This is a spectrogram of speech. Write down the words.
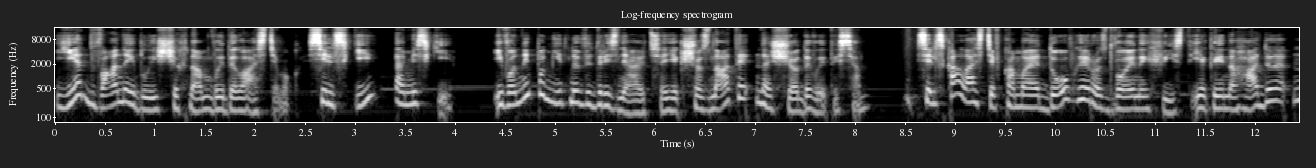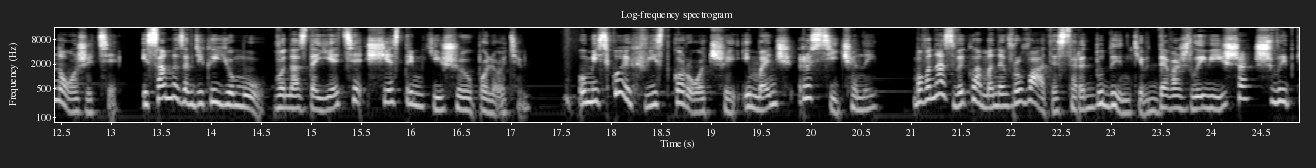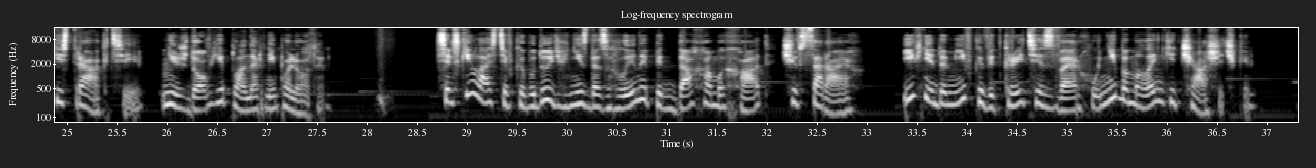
Є два найближчих нам види ластівок сільські та міські, і вони помітно відрізняються, якщо знати на що дивитися. Сільська ластівка має довгий роздвоєний хвіст, який нагадує ножиці, і саме завдяки йому вона здається ще стрімкішою у польоті. У міської хвіст коротший і менш розсічений, бо вона звикла маневрувати серед будинків, де важливіша швидкість реакції, ніж довгі планерні польоти. Сільські ластівки будують гнізда з глини під дахами хат чи в сараях. Їхні домівки відкриті зверху, ніби маленькі чашечки.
